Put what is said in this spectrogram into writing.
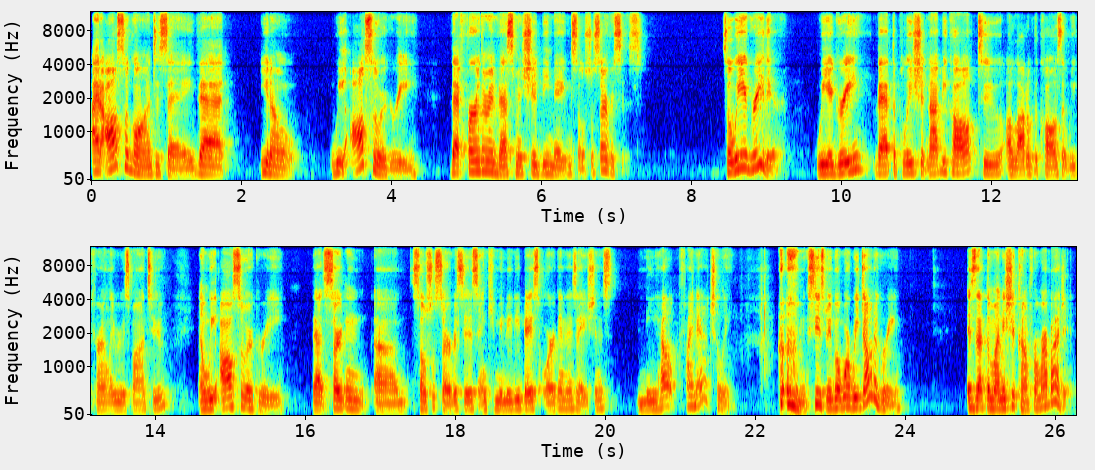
I'd also go on to say that, you know, we also agree that further investment should be made in social services. So we agree there. We agree that the police should not be called to a lot of the calls that we currently respond to. And we also agree that certain um, social services and community-based organizations need help financially. Excuse me, but where we don't agree is that the money should come from our budget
